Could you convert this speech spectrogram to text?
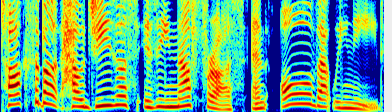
talks about how Jesus is enough for us and all that we need.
